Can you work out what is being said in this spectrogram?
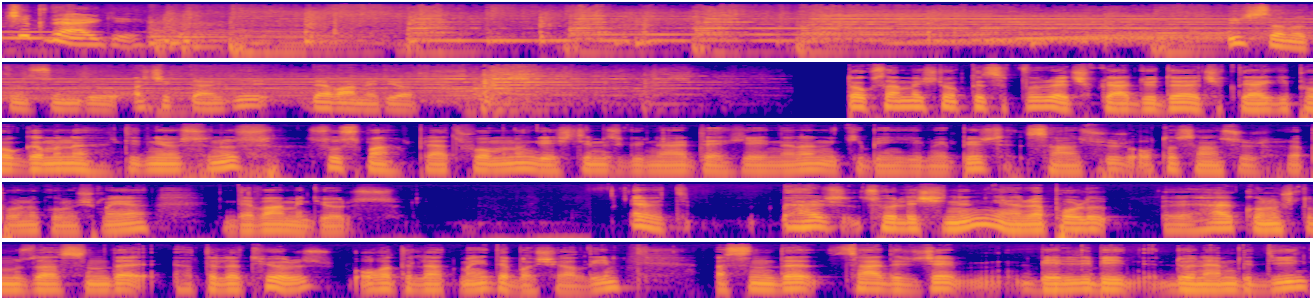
Açık Dergi İş Sanat'ın sunduğu Açık Dergi devam ediyor. 95.0 Açık Radyo'da Açık Dergi programını dinliyorsunuz. Susma platformunun geçtiğimiz günlerde yayınlanan 2021 sansür, otosansür raporunu konuşmaya devam ediyoruz. Evet, her söyleşinin yani raporlu e, her konuştuğumuzda aslında hatırlatıyoruz. O hatırlatmayı da başa alayım. Aslında sadece belli bir dönemde değil,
